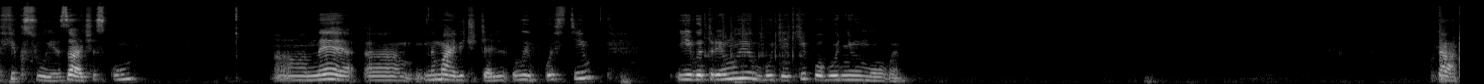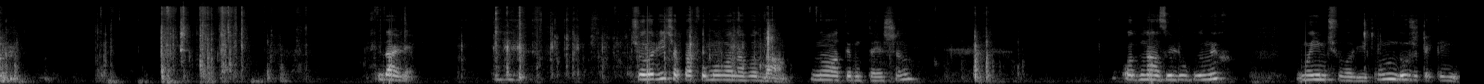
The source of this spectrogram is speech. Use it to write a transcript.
фіксує зачіску, не, немає відчуття липкості і витримує будь-які погодні умови. Так. Далі. Чоловіча парфумована вода. Noa Temptation. Одна з улюблених моїм чоловіком. Дуже такий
